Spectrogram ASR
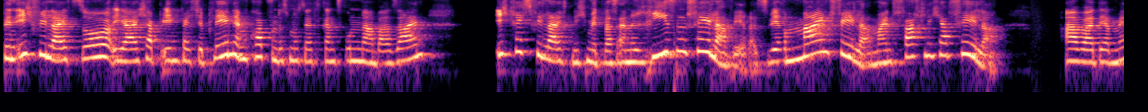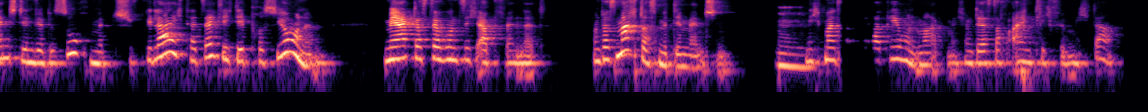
bin ich vielleicht so, ja, ich habe irgendwelche Pläne im Kopf und das muss jetzt ganz wunderbar sein. Ich kriege es vielleicht nicht mit, was ein Riesenfehler wäre. Es wäre mein Fehler, mein fachlicher Fehler. Aber der Mensch, den wir besuchen, mit vielleicht tatsächlich Depressionen, merkt, dass der Hund sich abwendet. Und was macht das mit dem Menschen? Mhm. Nicht mal der Therapiehund mag mich und der ist doch eigentlich für mich da.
